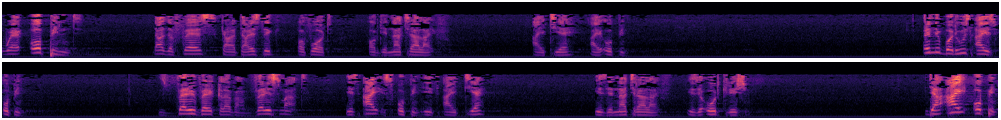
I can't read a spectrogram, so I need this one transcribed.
Were opened. That's the first characteristic of what? Of the natural life. I tear, I open. Anybody whose eye is open is very, very clever, very smart. His eye is open. His eye tear is the natural life, is the old creation. Their eye open.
